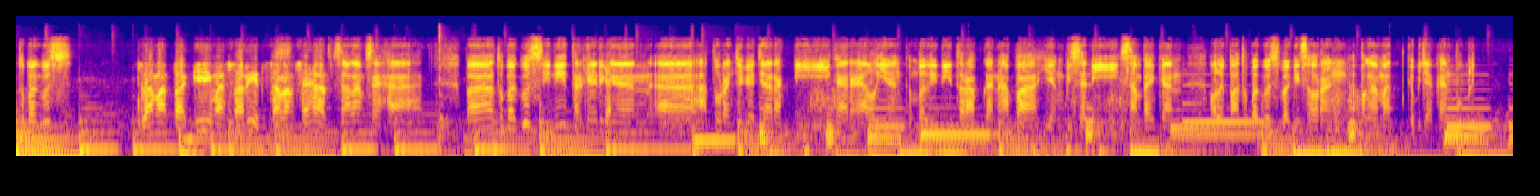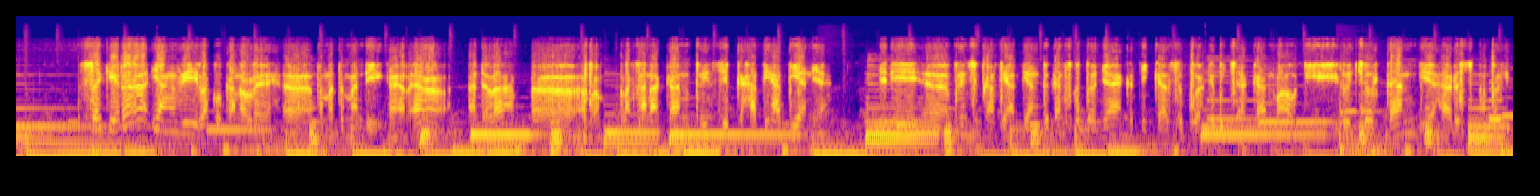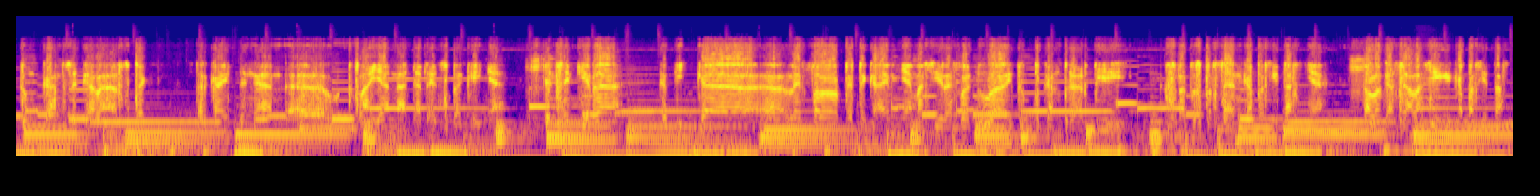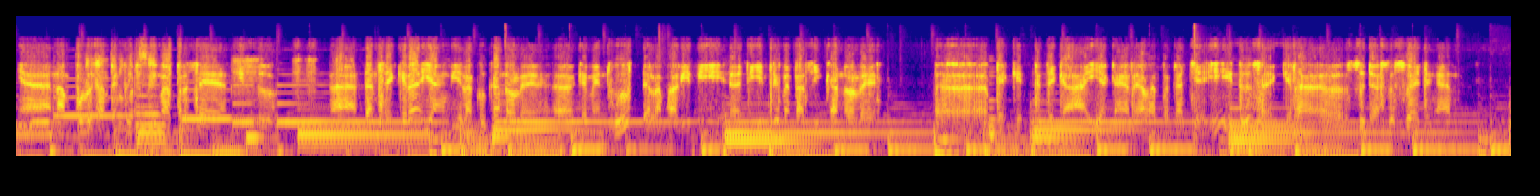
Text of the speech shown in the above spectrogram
Pak Tubagus. Selamat pagi Mas Farid, salam sehat. Salam sehat. Pak Tubagus, ini terkait dengan uh, aturan jaga jarak di KRL yang kembali diterapkan. Apa yang bisa disampaikan oleh Pak Tubagus sebagai seorang pengamat kebijakan publik? Saya kira yang dilakukan oleh uh, teman-teman di KRL adalah uh, melaksanakan prinsip kehati-hatian ya. Jadi uh, prinsip kehati-hatian itu kan sebetulnya ketika sebuah kebijakan mau diluncurkan dia harus memperhitungkan segala aspek terkait dengan uh, pelayanan dan lain sebagainya. Dan saya kira ketika uh, level PPKM-nya masih level 2 itu bukan berarti 100% kapasitasnya. Hmm. Kalau nggak salah sih kapasitasnya 60 sampai 75 persen hmm. gitu. Hmm. Nah, dan saya kira yang dilakukan oleh uh, Kemenhub dalam hal ini uh, diimplementasikan oleh uh, PT KAI ya KRL atau KCI itu saya kira uh, sudah sesuai dengan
